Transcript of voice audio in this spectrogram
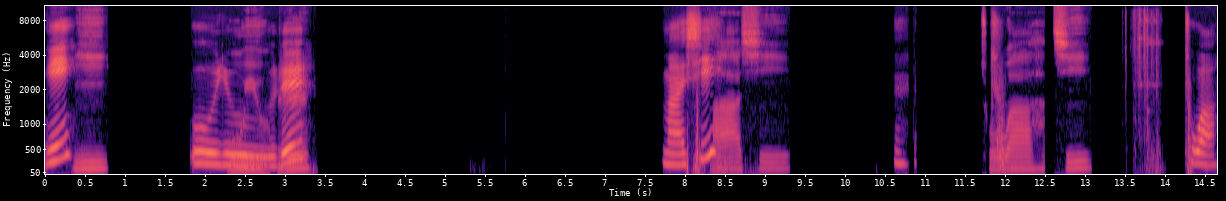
이 우유를 마시 맛이 응. 좋아하지 좋아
